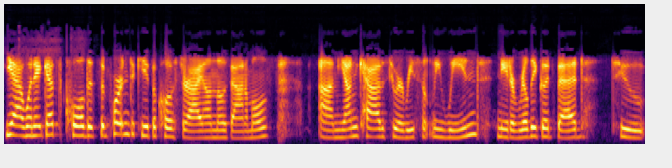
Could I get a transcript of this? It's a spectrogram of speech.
Yeah, when it gets cold, it's important to keep a closer eye on those animals. Um, young calves who are recently weaned need a really good bed to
